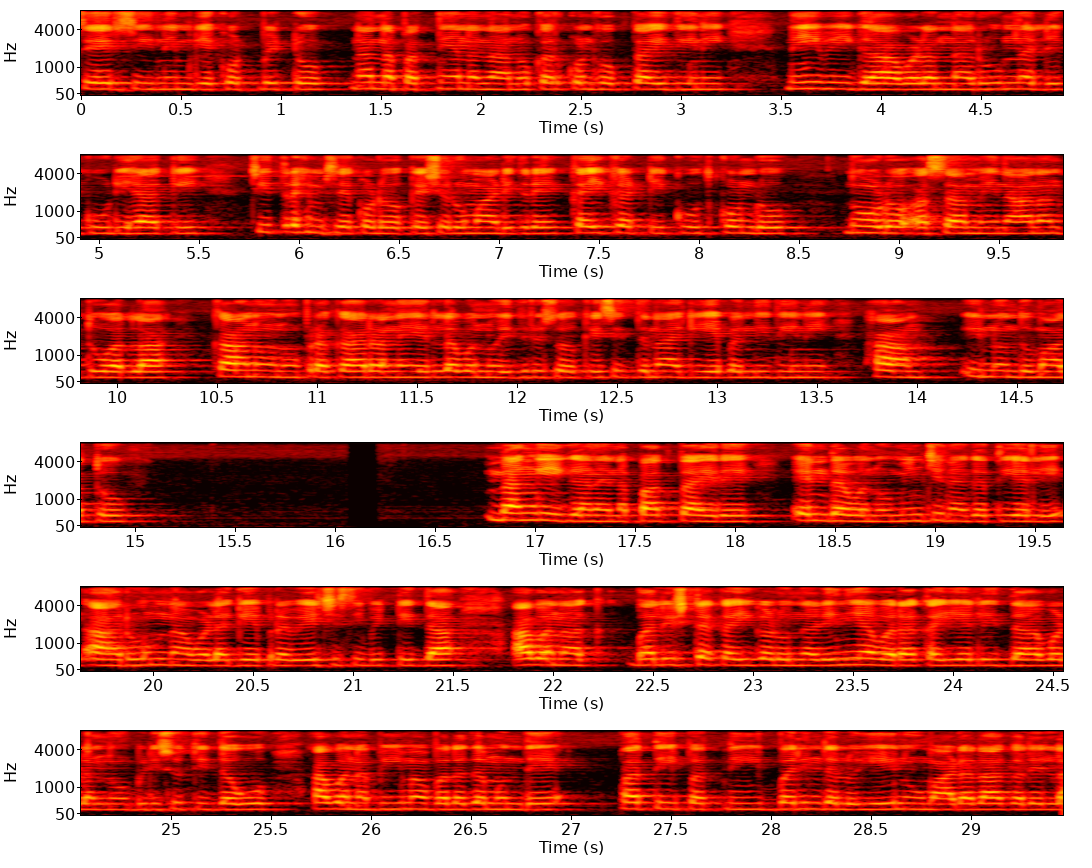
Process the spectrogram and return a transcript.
ಸೇರಿಸಿ ನಿಮಗೆ ಕೊಟ್ಬಿಟ್ಟು ನನ್ನ ಪತ್ನಿಯನ್ನು ನಾನು ಕರ್ಕೊಂಡು ಹೋಗ್ತಾ ಇದ್ದೀನಿ. ನೀವೀಗ ಅವಳನ್ನು ರೂಮ್ನಲ್ಲಿ ಕೂಡಿ ಹಾಕಿ ಚಿತ್ರಹಿಂಸೆ ಕೊಡೋಕೆ ಶುರು ಮಾಡಿದರೆ ಕೈ ಕಟ್ಟಿ ಕೂತ್ಕೊಂಡು, ನೋಡೋ ಅಸಾಮಿ ನಾನಂತೂ ಅಲ್ಲ. ಕಾನೂನು ಪ್ರಕಾರನೇ ಎಲ್ಲವನ್ನು ಎದುರಿಸೋಕೆ ಸಿದ್ಧನಾಗಿಯೇ ಬಂದಿದ್ದೀನಿ. ಹಾಂ, ಇನ್ನೊಂದು ಮಾತು. ನಂಗೀಗ ನೆನಪಾಗ್ತಾ ಇದೆ, ಎಂದವನು ಮಿಂಚಿನ ಗತಿಯಲ್ಲಿ ಆ ರೂಮ್ನ ಒಳಗೆ ಪ್ರವೇಶಿಸಿ ಬಿಟ್ಟಿದ್ದ. ಅವನ ಬಲಿಷ್ಠ ಕೈಗಳು ನಳಿನಿಯವರ ಕೈಯಲ್ಲಿದ್ದ, ಅವಳನ್ನು ಬಿಡಿಸುತ್ತಿದ್ದವು. ಅವನ ಭೀಮ ಬಲದ ಮುಂದೆ ಪತಿ, ಪತ್ನಿ ಇಬ್ಬರಿಂದಲೂ ಏನೂ ಮಾಡಲಾಗಲಿಲ್ಲ.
